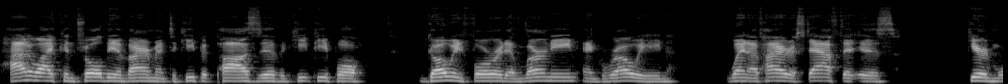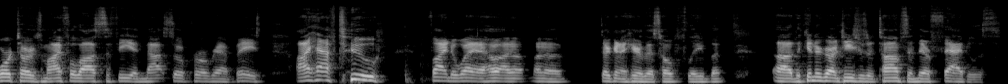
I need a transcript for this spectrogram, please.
how do I control the environment to keep it positive and keep people going forward and learning and growing when I've hired a staff that is geared more towards my philosophy and not so program based. I have to find a way. I, am gonna, they're going to hear this hopefully, but uh, the kindergarten teachers at Thompson, they're fabulous.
